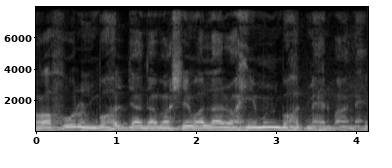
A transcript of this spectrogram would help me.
غفور بہت زیادہ باشنے والا، رحیم بہت مہربان ہے۔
